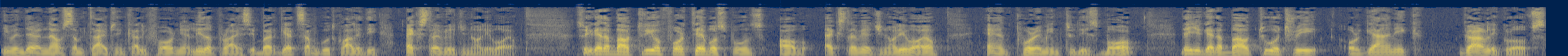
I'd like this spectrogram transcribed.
Even there are now some types in California, a little pricey, but get some good quality extra virgin olive oil. So you get about three or four tablespoons of extra virgin olive oil and pour them into this bowl. Then you get about two or three organic garlic cloves.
